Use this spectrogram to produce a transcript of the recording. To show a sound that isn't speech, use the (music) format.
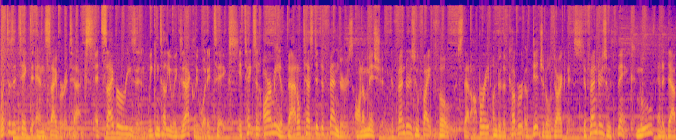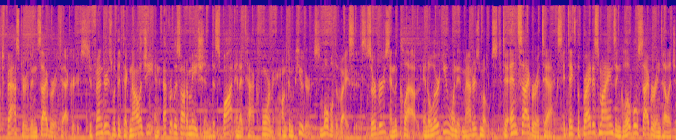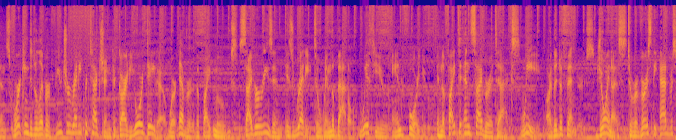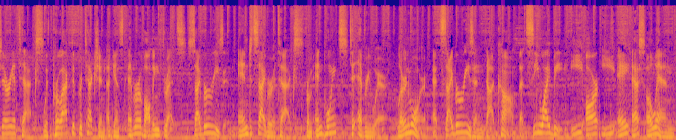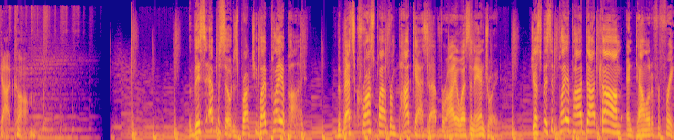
What does it take to end cyber attacks? At Cybereason, we can tell you exactly what it takes. It takes an army of battle tested defenders on a mission. Defenders who fight foes that operate under the cover of digital darkness. Defenders who think, move, and adapt faster than cyber attackers. Defenders with the technology and effortless automation to spot and attack forming on computers, mobile devices, servers, and the cloud, and alert you when it matters most. To end cyber attacks, it takes the brightest minds in global cyber intelligence working to deliver future ready protection to guard your data wherever the fight moves. Cybereason is ready to win the battle with you and for you. In the fight to end cyber attacks, we are the defenders. Join us to reverse the adversary attacks with proactive protection against ever evolving threats. Cybereason end cyber attacks from endpoints to everywhere. Learn more at cybereason.com. That's C Y B E R E A S O N.com. This episode is brought to you by Playapod, the best cross platform podcast app for iOS and Android. Just visit playapod.com and download it for free.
